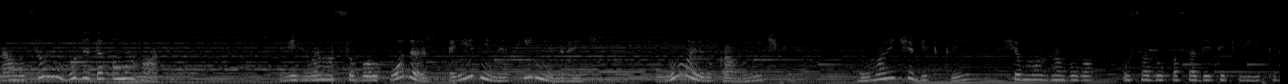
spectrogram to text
нам у цьому буде допомагати? Візьмемо з собою подорож різні необхідні речі, гумові рукавички, гумові чобітки, щоб можна було у саду посадити квіти,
